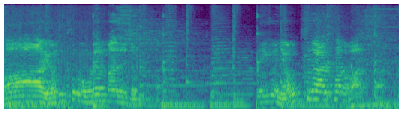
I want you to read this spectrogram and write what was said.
와 레전드 와0% 오랜만에 근데 이건 0% 안타가 맞다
